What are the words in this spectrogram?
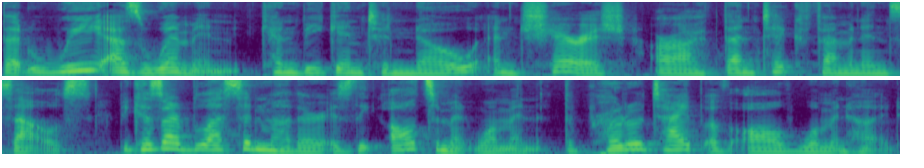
that we as women can begin to know and cherish our authentic feminine selves, because our Blessed Mother is the ultimate woman, the prototype of all womanhood.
